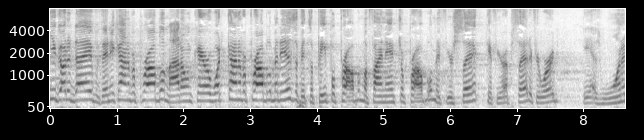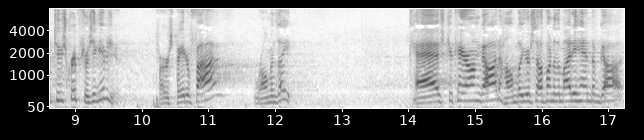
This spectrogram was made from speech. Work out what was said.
you go to Dave with any kind of a problem, I don't care what kind of a problem it is, if it's a people problem, a financial problem, if you're sick, if you're upset, if you're worried, he has one or two scriptures he gives you. 1 Peter 5, Romans 8. Cast your care on God, humble yourself under the mighty hand of God.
